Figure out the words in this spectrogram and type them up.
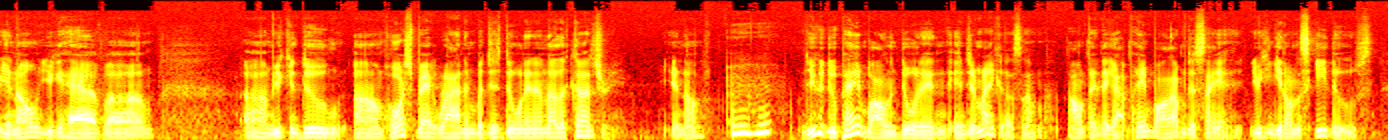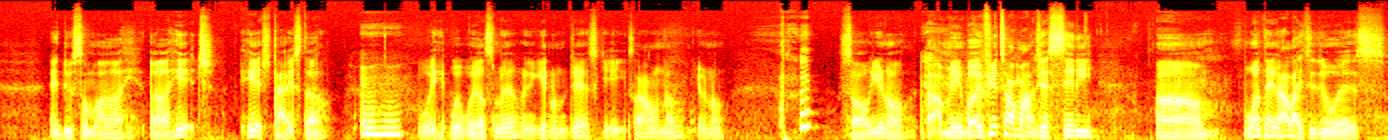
You know, you can have um, um, you can do um, horseback riding, but just doing it in another country. You know, mm-hmm. you could do paintball and do it in, in Jamaica or something. I don't think they got paintball. I'm just saying you can get on the ski doos and do some uh, uh, hitch hitch type stuff mm-hmm. with with Will Smith and get on the jet skis. I don't know. You know. So you know, I mean, but if you're talking about just city, um, one thing I like to do is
